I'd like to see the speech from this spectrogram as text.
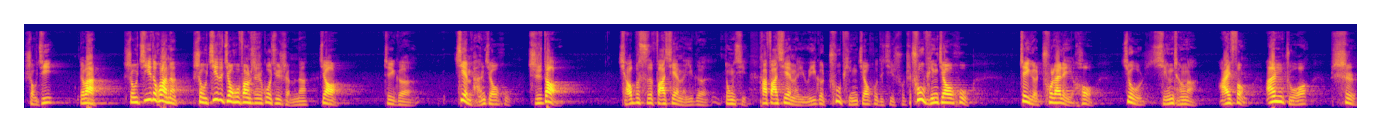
手机，对吧？手机的话呢，手机的交互方式是过去是什么呢？叫这个键盘交互。直到乔布斯发现了一个东西，他发现了有一个触屏交互的技术。触屏交互这个出来了以后，就形成了 iPhone。安卓是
